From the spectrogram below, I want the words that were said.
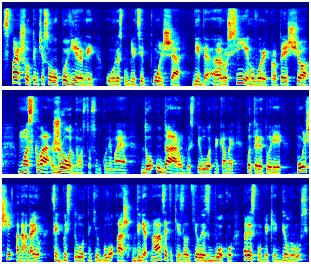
Спершу тимчасово повірений у Республіці Польща від е, Росії говорить про те, що Москва жодного стосунку не має до удару безпілотниками по території Польщі. А нагадаю, цих безпілотників було аж 19, які залетіли з боку Республіки Білорусь.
